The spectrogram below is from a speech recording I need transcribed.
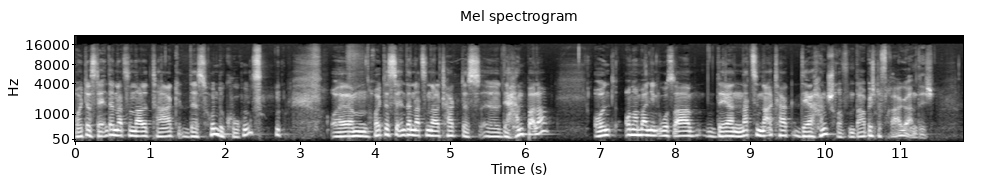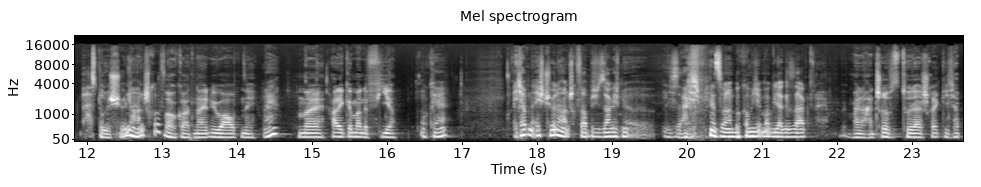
Heute ist der internationale Tag des Hundekuchens. ähm, heute ist der internationale Tag des, äh, der Handballer. Und auch nochmal in den USA der Nationaltag der Handschriften. Da habe ich eine Frage an dich. Hast du eine schöne Handschrift? Oh Gott, nein, überhaupt nicht. Nee? Nee, hatte ich immer eine 4. Okay. Ich habe eine echt schöne Handschrift, habe ich, sage ich mir, äh, nicht sage ich mir, sondern bekomme ich immer wieder gesagt. Meine Handschrift ist total schrecklich. Ich habe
